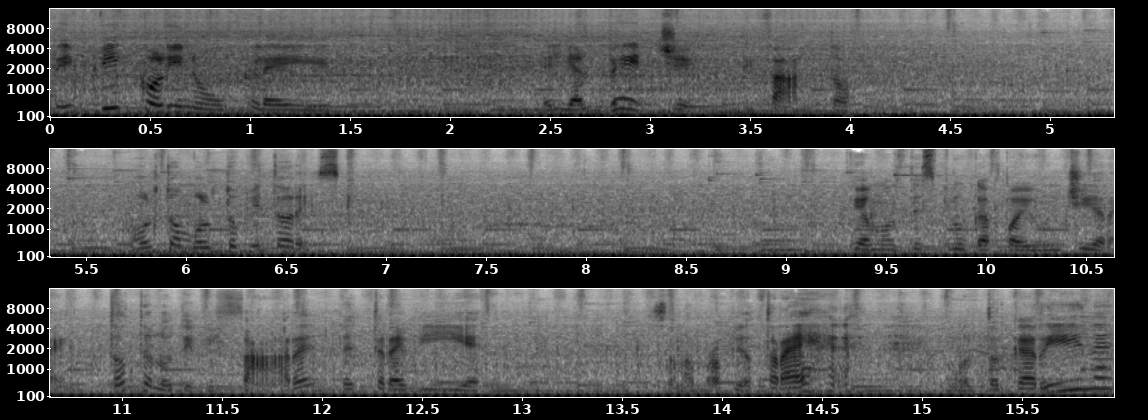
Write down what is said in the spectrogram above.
dei piccoli nuclei, degli alpeggi di fatto, molto molto pittoreschi. Qui a Montespluga poi un giretto, te lo devi fare, le tre vie, sono proprio tre, molto carine,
